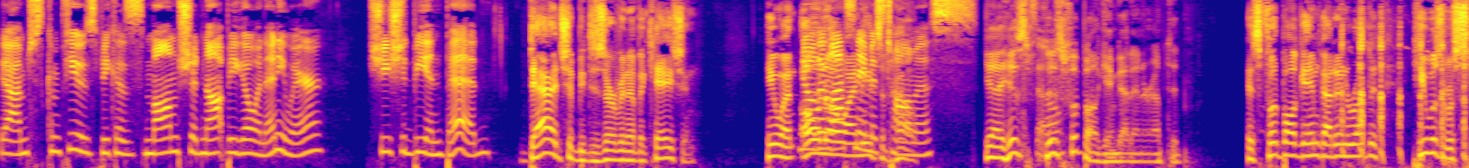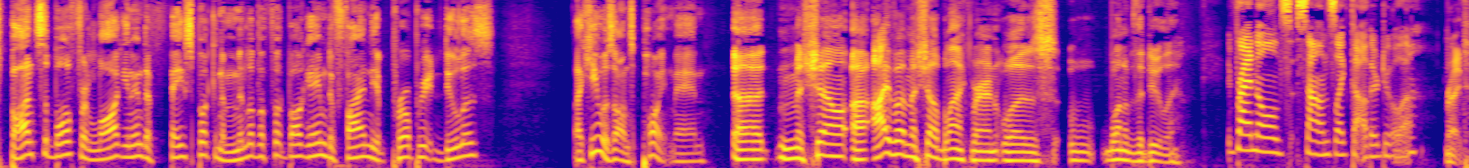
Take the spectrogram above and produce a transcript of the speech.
Yeah, I'm just confused because mom should not be going anywhere. She should be in bed. Dad should be deserving a vacation. He went, No, oh their no, last I name need is some help. Thomas. Yeah, his So- his football game got interrupted. His football game got interrupted. he was responsible for logging into Facebook in the middle of a football game to find the appropriate doulas. Like he was on point, man. Uh, Michelle uh, Iva Michelle Blackburn was one of the doula. Reynolds sounds like the other doula. Right.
